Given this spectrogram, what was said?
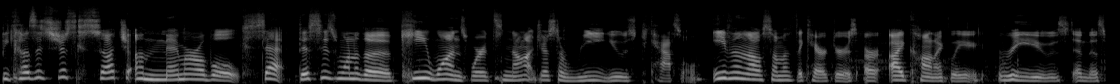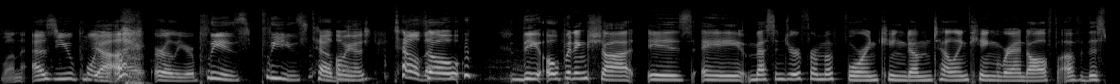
because it's just such a memorable set. This is one of the key ones where it's not just a reused castle, even though some of the characters are iconically reused in this one. As you pointed Yeah. out earlier, please, please tell them. Oh my gosh. Tell them. So the opening shot is a messenger from a foreign kingdom telling King Randolph of this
